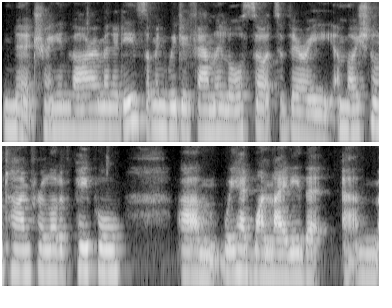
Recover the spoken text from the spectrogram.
nurturing environment it is. I mean, we do family law, so it's a very emotional time for a lot of people. Um, we had one lady that um,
